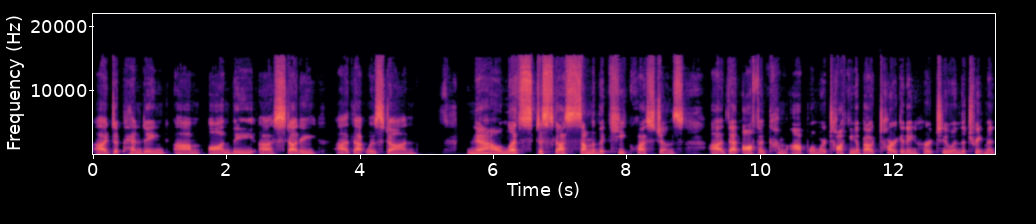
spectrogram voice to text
uh, depending um, on the uh, study uh, that was done. Now, let's discuss some of the key questions uh, that often come up when we're talking about targeting HER2 in the treatment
